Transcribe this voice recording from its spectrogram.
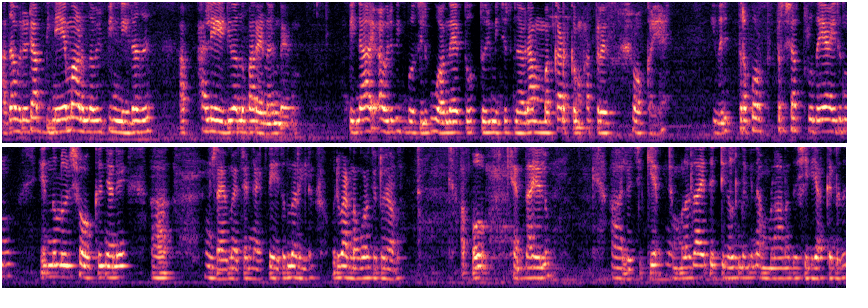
അത് അവരൊരു അഭിനയമാണെന്ന് അവർ പിന്നീട് അത് ആ- ലേഡി വന്ന് പറയണുണ്ടായിരുന്നു. പിന്നെ അവർ ബിഗ് ബോസിൽ പോകാൻ നേരത്തെ ഒത്തൊരുമിച്ചിരുന്ന അവർ അമ്മക്കടക്കം അത്രയും ഷോക്കായേ ഇവർ ഇത്ര പുറത്ത് ഇത്ര ശത്രുതയായിരുന്നു എന്നുള്ളൊരു ഷോക്ക് ഞാൻ ഉണ്ടായിരുന്നു വെച്ചാൽ പേരൊന്നും അറിയില്ല. ഒരു വണ്ണം കുറച്ചിട്ട് ഒരാൾ അപ്പോൾ എന്തായാലും ആലോചിക്കുക. നമ്മളതായ തെറ്റുകളുണ്ടെങ്കിൽ നമ്മളാണത് ശരിയാക്കേണ്ടത്.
